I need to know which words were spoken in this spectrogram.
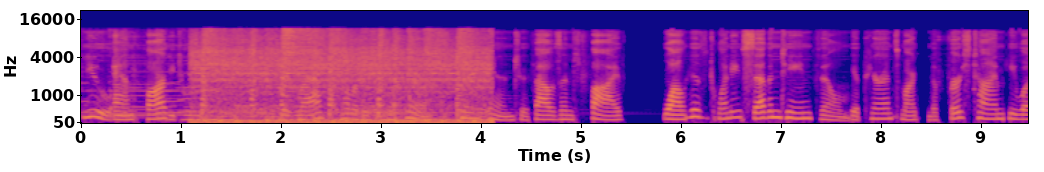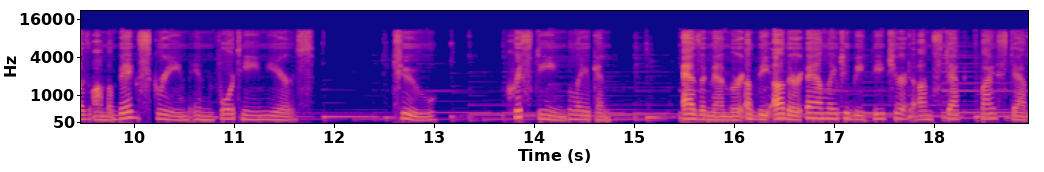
few and far between. His last television appearance came in 2005, while his 2017 film appearance marked the first time he was on the big screen in 14 years. 2. Christine Lakin As a member of the other family to be featured on Step by Step,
